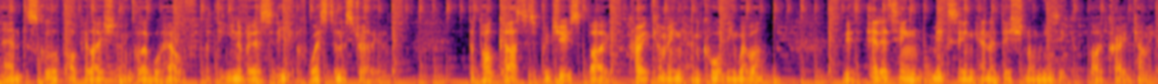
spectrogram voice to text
and the School of Population and Global Health at the University of Western Australia. The podcast is produced by Craig Cumming and Courtney Weber, with editing, mixing, and additional music by Craig Cumming.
